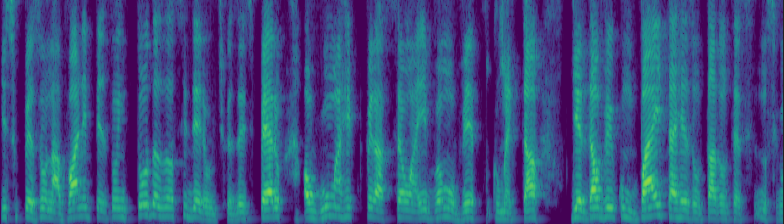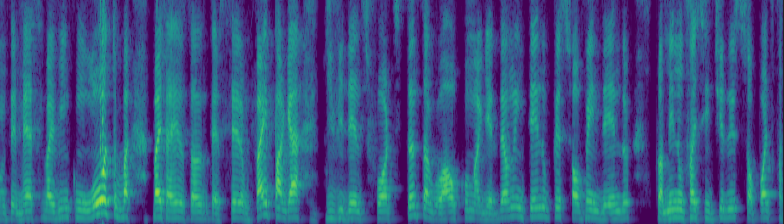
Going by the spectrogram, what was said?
Isso pesou na Vale e pesou em todas as siderúrgicas. Eu espero alguma recuperação aí. Vamos ver como é que está Gerdau veio com baita resultado no, terceiro, no, segundo trimestre, vai vir com outro baita resultado no terceiro, vai pagar dividendos fortes, tanto a Gual como a Gerdau. Não entendo o pessoal vendendo, para mim não faz sentido, isso só pode fa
